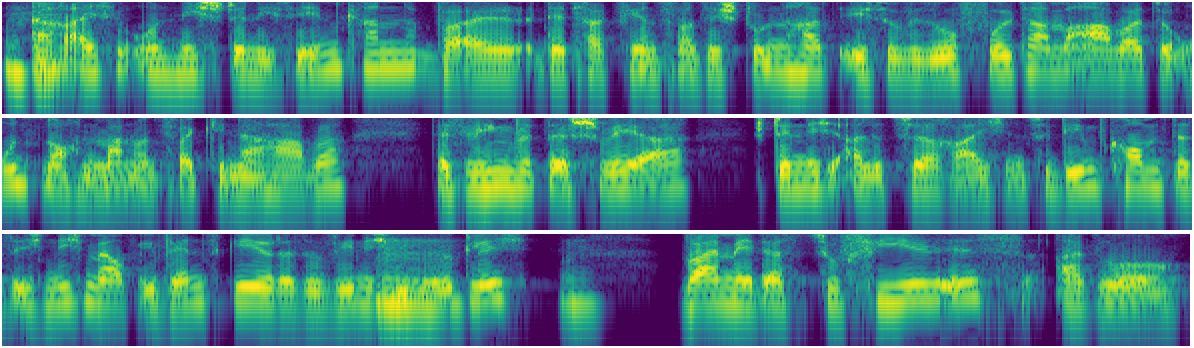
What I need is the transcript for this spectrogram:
mhm. erreiche und nicht ständig sehen kann, weil der Tag 24 Stunden hat, ich sowieso Fulltime arbeite und noch einen Mann und zwei Kinder habe. Deswegen wird das schwer, ständig alle zu erreichen. Zudem kommt, dass ich nicht mehr auf Events gehe oder so wenig mhm. wie möglich, mhm. Weil mir das zu viel ist. Also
